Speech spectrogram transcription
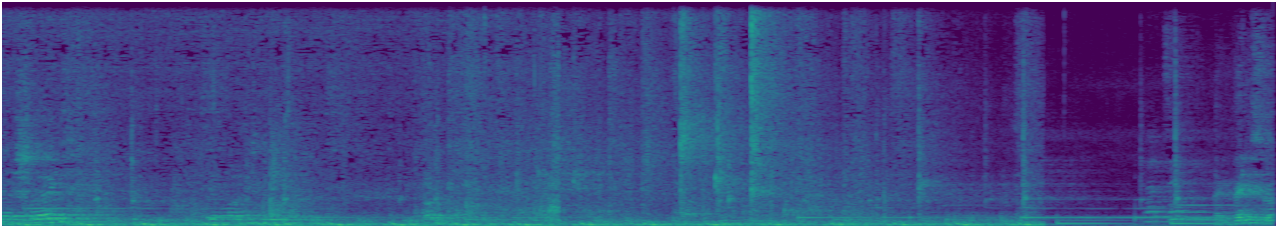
der schlägt. That's it? I think so.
